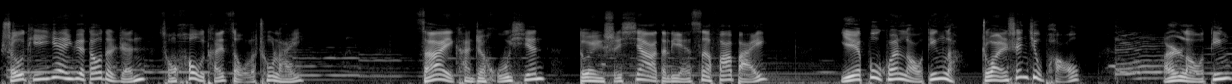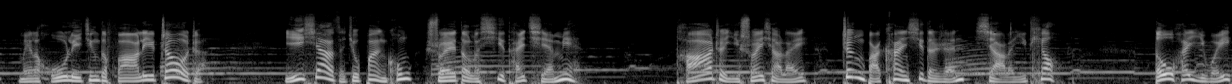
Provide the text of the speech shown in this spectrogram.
手提偃月刀的人从后台走了出来。再看这狐仙，顿时吓得脸色发白，也不管老丁了，转身就跑。而老丁没了狐狸精的法力罩着，一下子就半空摔到了戏台前面。他这一摔下来，正把看戏的人吓了一跳，都还以为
